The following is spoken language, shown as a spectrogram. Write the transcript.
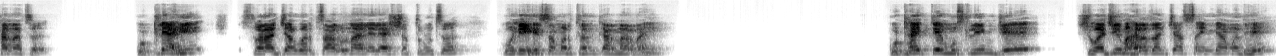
खानाचं कुठल्याही स्वराज्यावर चालून आलेल्या शत्रूचं कोणीही समर्थन करणार नाही. कुठे आहेत ते मुस्लिम जे शिवाजी महाराजांच्या सैन्यामध्ये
